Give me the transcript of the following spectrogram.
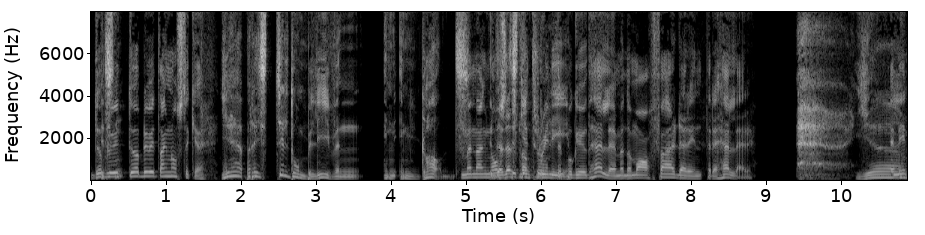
Du har, blivit, du har blivit agnostiker. Yeah, but I still don't believe in in, in God. Men agnostiker tror really- inte på Gud heller, men de avfärdar inte det heller. Yeah. Eller,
